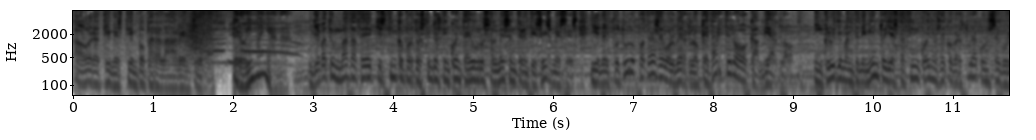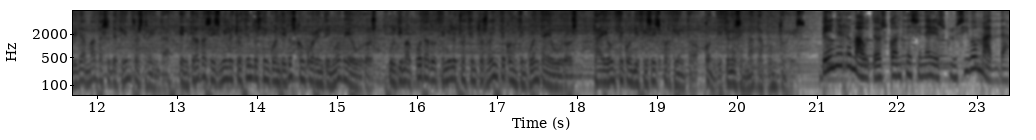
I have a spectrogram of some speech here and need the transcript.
Ahora tienes tiempo para la aventura. Pero ¿y mañana? Llévate un Mazda CX5 por 250 euros al mes en 36 meses y en el futuro podrás devolverlo, quedártelo o cambiarlo. Incluye mantenimiento y hasta 5 años de cobertura con seguridad Mazda 730. Entrada 6.852,49 euros. Última cuota 12.820,50 euros. TAE 11,16%. Condiciones en Mazda.es. Ven a Romautos, concesionario exclusivo Mazda.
